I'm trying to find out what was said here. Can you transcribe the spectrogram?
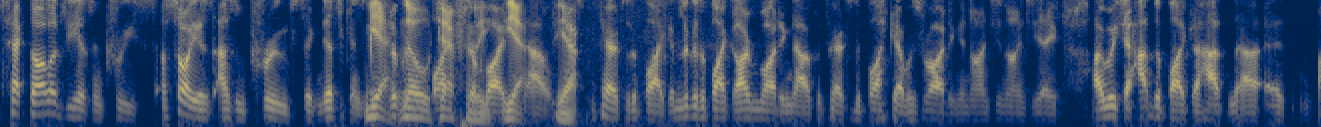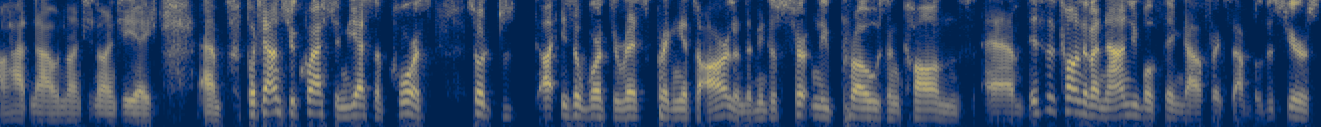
technology has increased. Uh, sorry, has, has, improved significantly. Yeah, no, definitely. Yeah, now, yeah. Compared to the bike, and look at the bike I'm riding now compared to the bike I was riding in 1998. I wish I had the bike I had uh, I had now in 1998. Um, but to answer your question, yes, of course. So, uh, is it worth the risk bringing it to Ireland? I mean, there's certainly pros and cons. Um, this is kind of an annual thing now. For example, this year's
